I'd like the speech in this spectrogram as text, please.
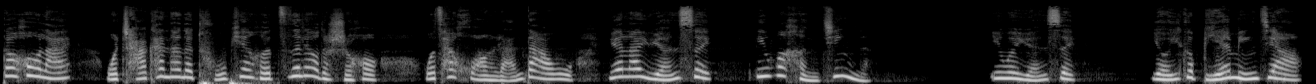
到后来我查看他的图片和资料的时候，我才恍然大悟，原来元穗离我很近呢。因为元穗有一个别名叫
